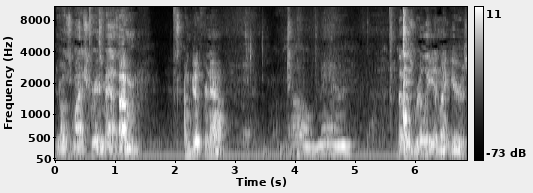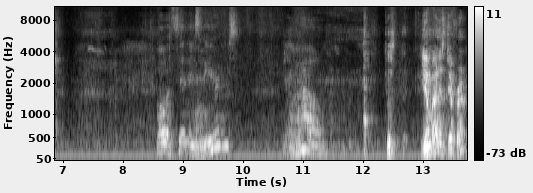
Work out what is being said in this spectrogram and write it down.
You want some ice cream, Matthew? I'm, I'm good for now. Oh man. That is really in my ears. Oh, it's in his ears. Wow. This, Yeah, he, mine is different.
